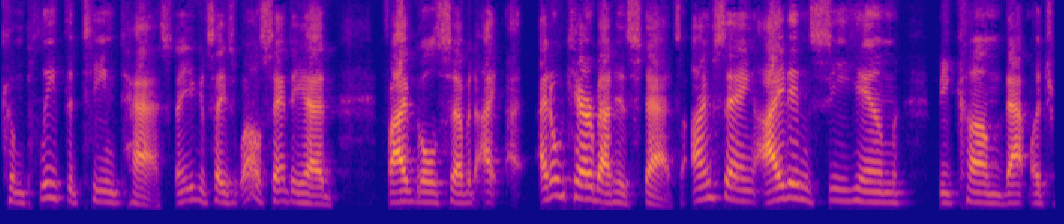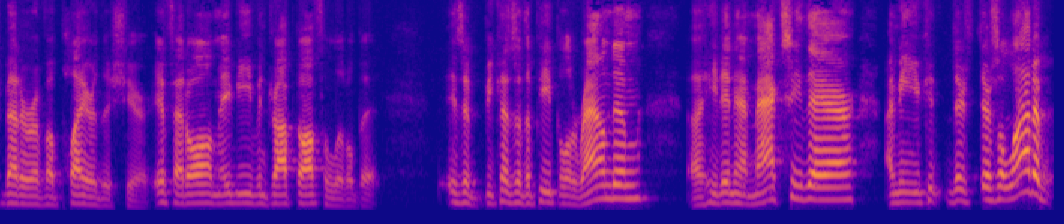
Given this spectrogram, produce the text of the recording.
complete the team task? Now you can say, well, Santi had five goals, seven. I I don't care about his stats. I'm saying I didn't see him become that much better of a player this year, if at all. Maybe even dropped off a little bit. Is it because of the people around him? Uh, he didn't have Maxi there. I mean, you could. There's there's a lot of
